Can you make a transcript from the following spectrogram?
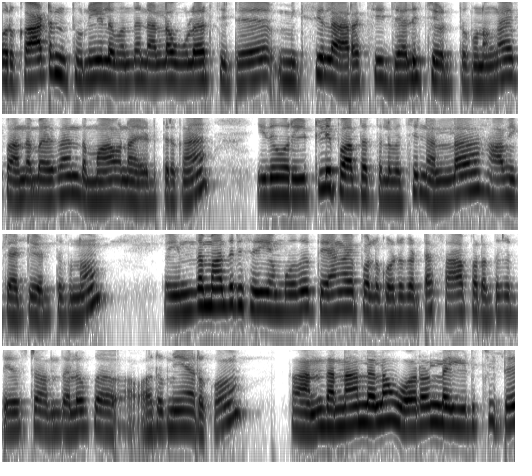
ஒரு காட்டன் துணியில் வந்து நல்லா உலர்த்திட்டு மிக்சியில் அரைச்சி ஜலிச்சு எடுத்துக்கணுங்க. இப்போ அந்த மாதிரி தான் இந்த மாவை நான் எடுத்திருக்கேன். இது ஒரு இட்லி பாத்திரத்தில் வச்சு நல்லா ஆவி காட்டி எடுத்துக்கணும். இப்போ இந்த மாதிரி செய்யும்போது தேங்காய் பால் கொழுக்கட்டை சாப்பிட்றதுக்கு டேஸ்ட்டு அந்தளவுக்கு அருமையாக இருக்கும். இப்போ அந்த நாளெல்லாம் உரலில் இடிச்சுட்டு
